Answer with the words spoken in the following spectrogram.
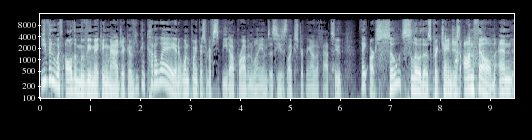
even with all the movie making magic of you can cut away, and at one point they sort of speed up Robin Williams as he's like stripping out of the fat suit, they are so slow those quick changes on film, and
